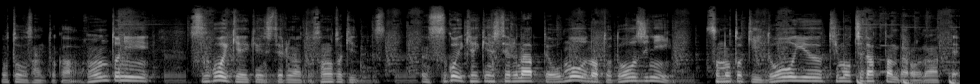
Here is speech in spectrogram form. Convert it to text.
お父さんとか本当にすごい経験してるなとその時すごい経験してるなって思うのと同時にその時どういう気持ちだったんだろうなって。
